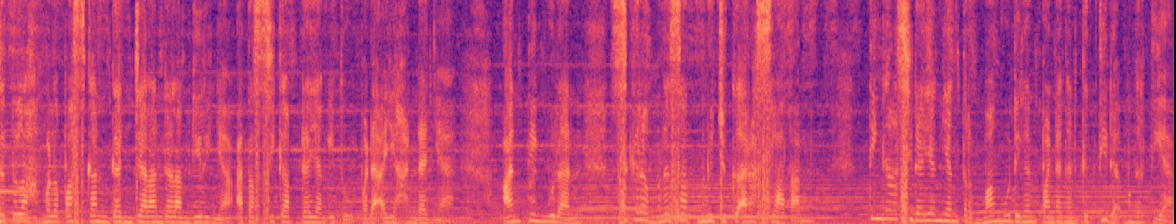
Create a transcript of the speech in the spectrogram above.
Setelah melepaskan ganjalan dalam dirinya atas sikap dayang itu pada ayahandanya, Anting Wulan segera melesat menuju ke arah selatan. Tinggal si dayang yang termangu dengan pandangan ketidakmengertian.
